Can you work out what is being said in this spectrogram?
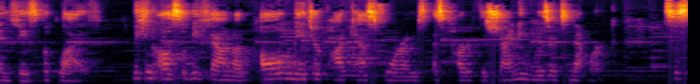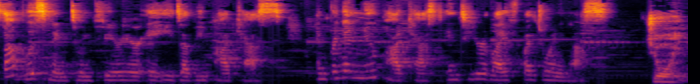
and Facebook Live. We can also be found on all major podcast forums as part of the Shining Wizards Network. So stop listening to inferior AEW podcasts and bring a new podcast into your life by joining us. Join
